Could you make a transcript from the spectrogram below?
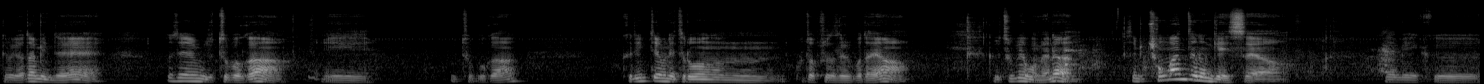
그리고 여담인데 선생님 유튜버가 이 유튜브가 그림 때문에 들어온 구독자들보다요 그 유튜브에 보면은 선생님 총 만드는 게 있어요. 선생님이 그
